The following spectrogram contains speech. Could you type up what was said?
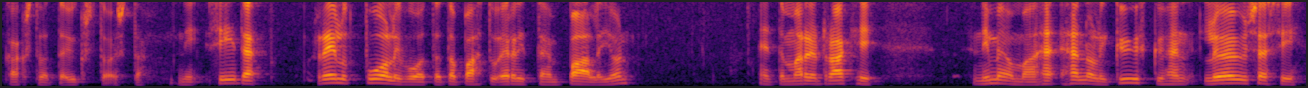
2011, niin siitä reilut puoli vuotta tapahtui erittäin paljon, että Mario Draghi nimenomaan, hän oli kyyhky, hän löysäsi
